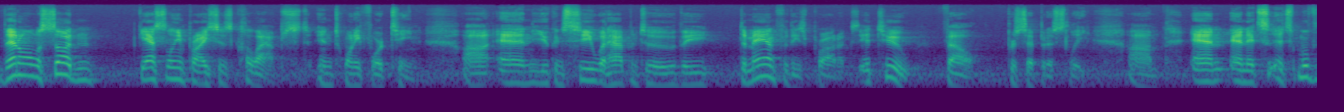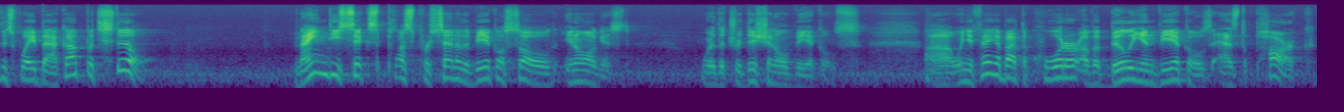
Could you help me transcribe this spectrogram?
Then all of a sudden, gasoline prices collapsed in 2014, uh, and you can see what happened to the demand for these products. It too fell precipitously, um, and and it's it's moved its way back up, but still. 96 plus percent of the vehicles sold in August were the traditional vehicles. Uh, when you think about the quarter of a billion vehicles as the park,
